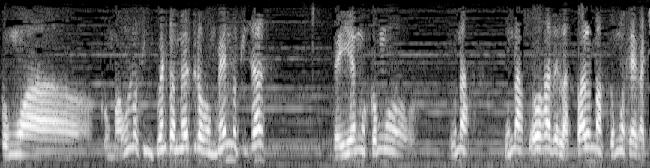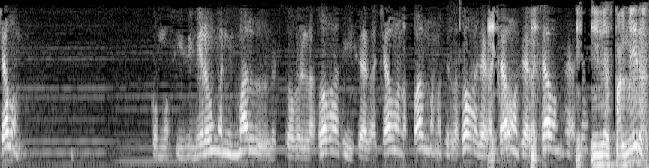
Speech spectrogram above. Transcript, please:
como a como a unos 50 metros o menos quizás veíamos como unas unas hojas de las palmas como se agachaban como si viniera un animal sobre las hojas y se agachaban las palmas no sé las hojas se agachaban se agachaban se agachaban En las palmeras.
